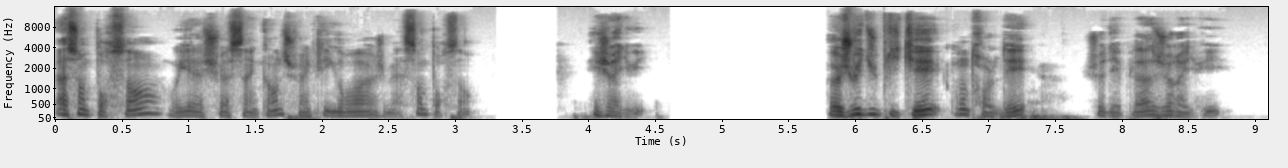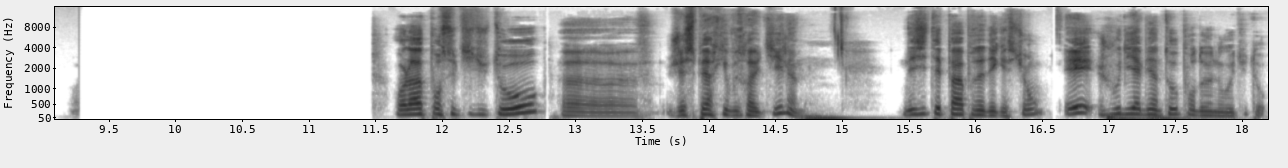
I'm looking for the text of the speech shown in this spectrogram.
à 100%, vous voyez là je suis à 50, je fais un clic droit, je mets à 100%, et je réduis. Euh, je vais dupliquer, CTRL D, je déplace, je réduis. Voilà pour ce petit tuto, euh, j'espère qu'il vous sera utile. N'hésitez pas à poser des questions, et je vous dis à bientôt pour de nouveaux tutos.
